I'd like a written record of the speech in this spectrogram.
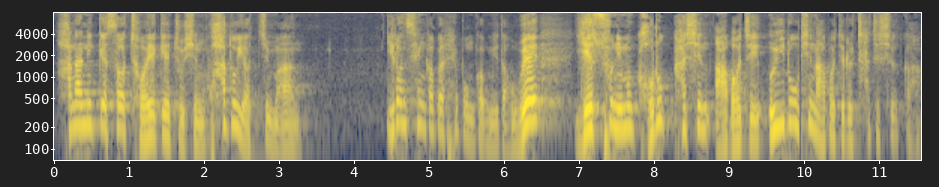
하나님께서 저에게 주신 화두였지만 이런 생각을 해본 겁니다. 왜 예수님은 거룩하신 아버지, 의로우신 아버지를 찾으실까?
